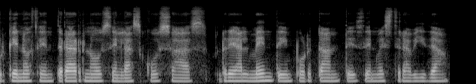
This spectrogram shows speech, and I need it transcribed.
¿Por qué no centrarnos en las cosas realmente importantes de nuestra vida?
